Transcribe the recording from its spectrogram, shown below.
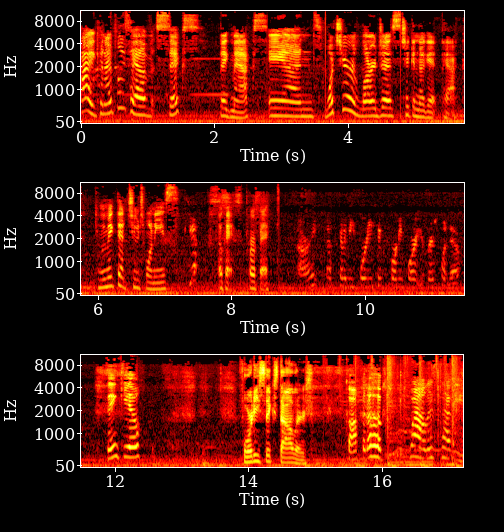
Hi, can I please have six Big Macs? And what's your largest chicken nugget pack? Can we make that two 20s? Yeah. Okay, perfect. All right, that's gonna be forty-six, forty-four at your first window. Thank you. $46. Cough it up. Wow, this is heavy.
